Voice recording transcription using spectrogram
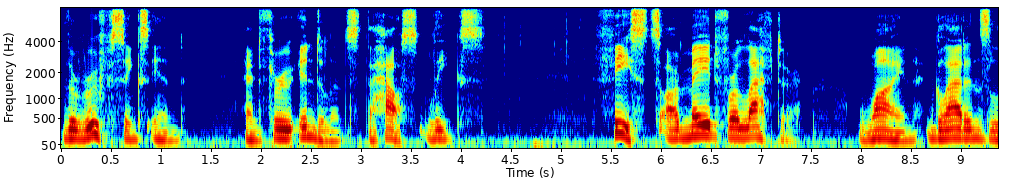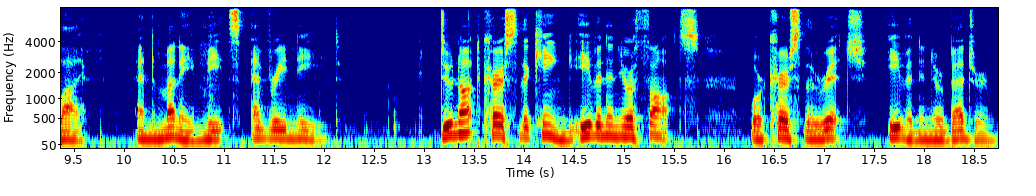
the roof sinks in, and through indolence the house leaks. Feasts are made for laughter Wine gladdens life, and money meets every need. Do not curse the king even in your thoughts, or curse the rich even in your bedroom.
